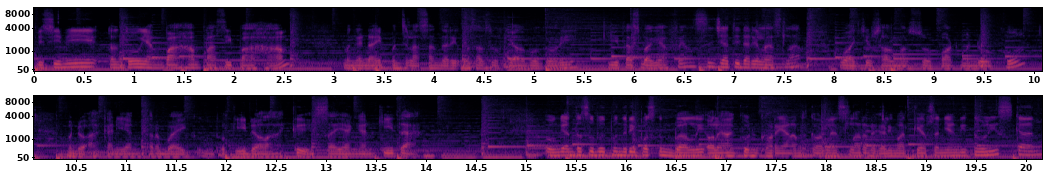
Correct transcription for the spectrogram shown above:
di sini tentu yang paham pasti paham mengenai penjelasan dari Ustaz Sufi Al-Buguri. Kita sebagai fans sejati dari Leslar wajib selalu mensupport, mendukung, mendoakan yang terbaik untuk idola kesayangan kita. Unggahan tersebut pun direpost kembali oleh akun Korean underscore Leslar ada kalimat caption yang dituliskan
